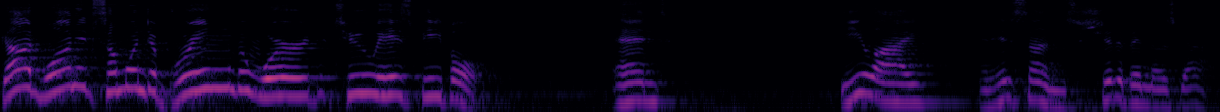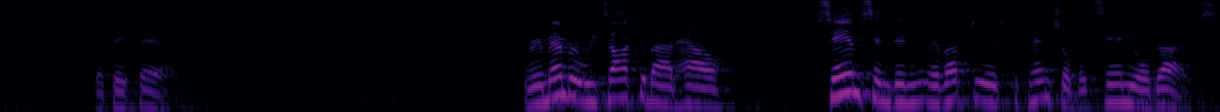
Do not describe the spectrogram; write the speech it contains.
God wanted someone to bring the word to his people. And Eli and his sons should have been those guys, but they failed. And remember, we talked about how Samson didn't live up to his potential, but Samuel does.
